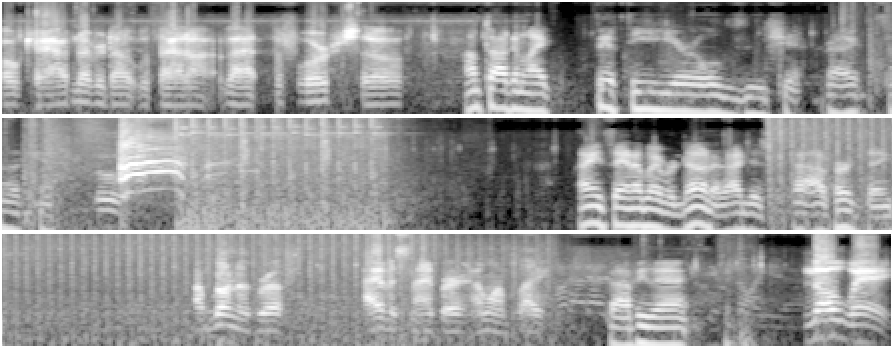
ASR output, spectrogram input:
Okay, I've never dealt with that uh, that before, so I'm talking like 50 year olds and shit, right? So, yeah. Ooh. I ain't saying I've ever done it. I just I- I've heard things. I'm going to the roof. I have a sniper. I want to play. Copy that. no way,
